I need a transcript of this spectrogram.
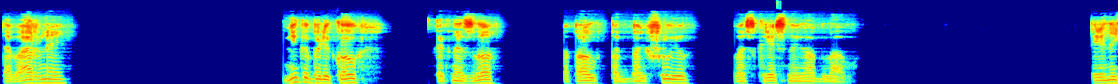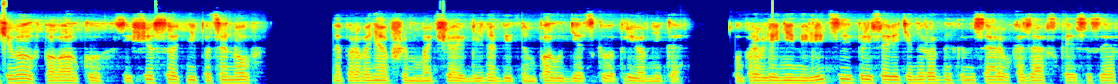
товарная, Мика Поляков, как назло, попал под большую воскресную облаву. Переночевал в повалку с еще сотней пацанов на провонявшем мочой глинобитном полу детского приемника Управления милиции при Совете народных комиссаров Казахской ССР.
